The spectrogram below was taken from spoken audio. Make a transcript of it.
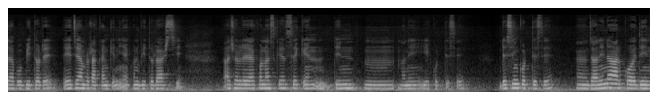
যাব ভিতরে। এই যে আমরা রাকানকে নিয়ে এখন ভিতরে আসছি। আসলে এখন আজকে সেকেন্ড দিন মানে ইয়ে করতেছে ড্রেসিং করতেছে। জানি না আর কয়দিন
